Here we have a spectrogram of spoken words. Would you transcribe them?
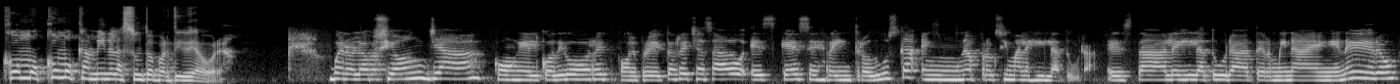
¿Cómo, ¿Cómo camina el asunto a partir de ahora? Bueno, la opción ya con el código, con el proyecto rechazado es que se reintroduzca en una próxima legislatura. Esta legislatura termina en enero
